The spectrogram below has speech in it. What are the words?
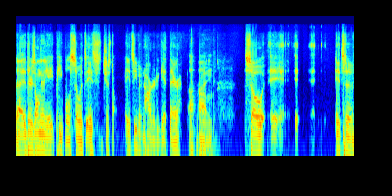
uh, there's only eight people, so it's it's just it's even harder to get there. Um, right. So it, it, it's a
